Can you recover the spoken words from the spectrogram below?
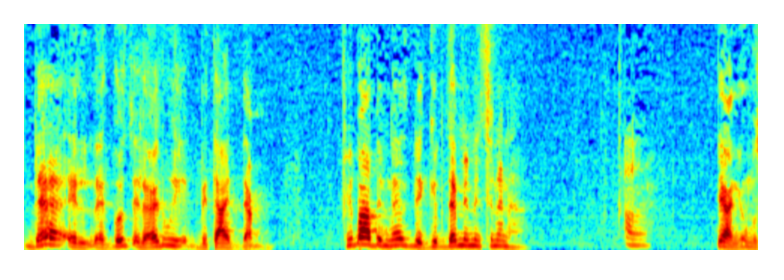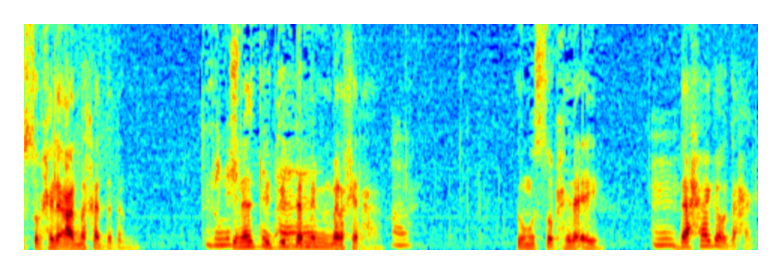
ده الجزء العلوي بتاع الدم. في بعض الناس بتجيب دم من سنانها. آه. يعني يقوم الصبح يلاقي على المخده دم. في ناس بتجيب دم من مناخيرها. آه. يقوم الصبح يلاقي إيه. ده حاجة وده حاجة.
